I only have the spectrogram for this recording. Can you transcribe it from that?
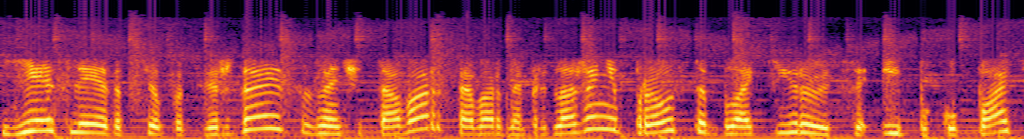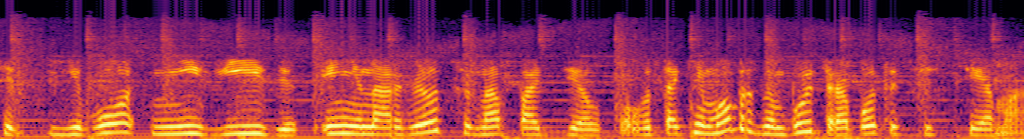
Если это все подтверждается, значит товар, товарное предложение просто блокируется, и покупатель его не видит и не нарвется на подделку. Вот таким образом будет работать система.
